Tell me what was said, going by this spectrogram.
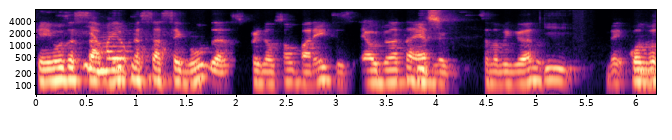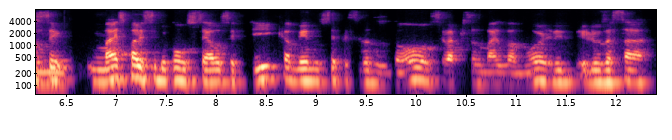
Quem usa essa, maior... essa segunda, perdão, só um parênteses, é o Jonathan Edwards, se eu não me engano. E... Quando você mais parecido com o céu você fica, menos você precisa dos dons, você vai precisando mais do amor. Ele, ele usa essa,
